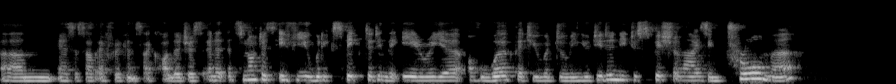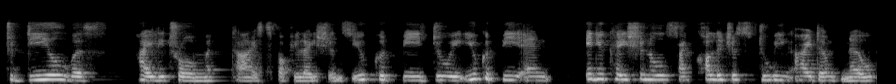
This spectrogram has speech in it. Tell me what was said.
um, as a South African psychologist. And it's not as if you would expect it in the area of work that you were doing. You didn't need to specialize in trauma to deal with highly traumatized populations. You could be doing, you could be an educational psychologist doing, I don't know,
